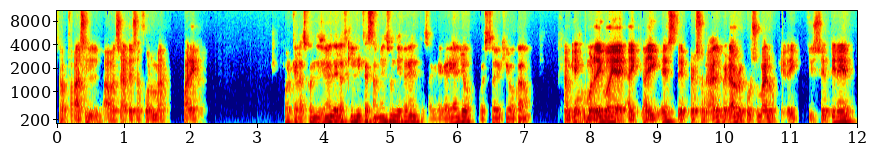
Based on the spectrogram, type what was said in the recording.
tan fácil avanzar de esa forma pareja. Porque las condiciones de las clínicas también son diferentes, agregaría yo, o estoy equivocado. También, como le digo, hay, hay, hay este personal, ¿verdad? Recurso humano, que si usted tiene,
